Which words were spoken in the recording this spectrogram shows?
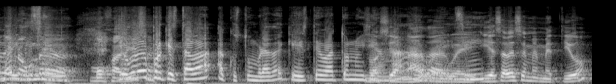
Bueno, vergüenza, una mojadiza. Yo creo que porque estaba acostumbrada a que este vato no No hiciera hacía nada, güey. sí. Y esa vez se me metió.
